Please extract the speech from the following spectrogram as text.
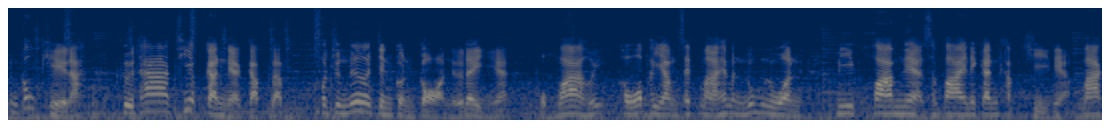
มันก็โอเคนะ คือถ้าเทียบกันเนี่ยกับแบบ Fortuner เจนก่อนๆหรืออะไรอย่างเงี้ยผมว่าเฮ้ยเขาว่าพยายามเซตมาให้มันนุ่มนวล มีความเนี่ยสบายในการขับขี่เนี่ยมาก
